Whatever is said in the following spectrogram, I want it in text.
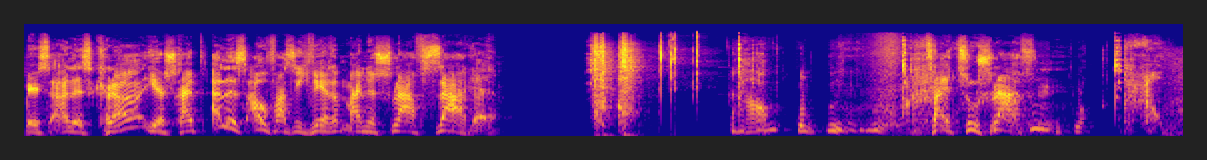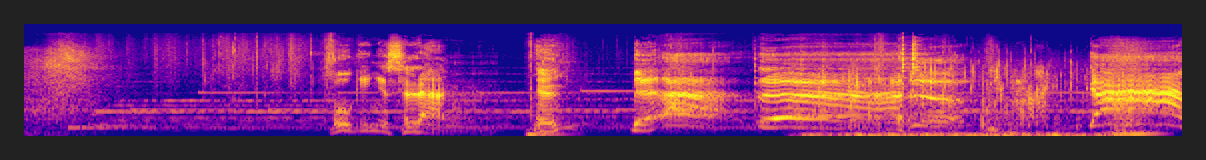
Ist alles klar? Ihr schreibt alles auf, was ich während meines Schlafs sage. Zeit zu schlafen. Wo ging es lang? Hä? Ah, ah, ah.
